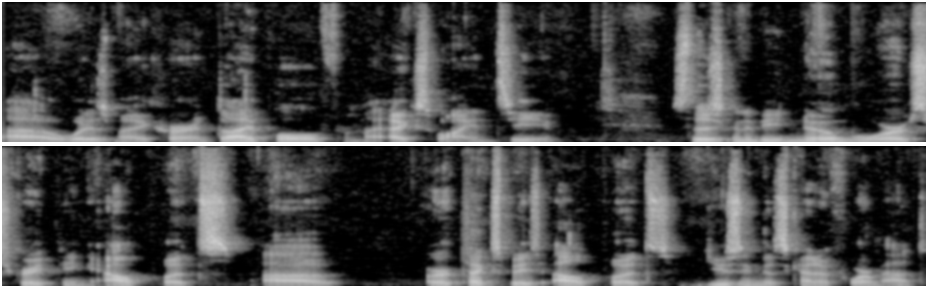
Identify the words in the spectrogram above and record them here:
Uh, what is my current dipole from my x, y, and z. So there's going to be no more scraping outputs uh, or text-based outputs using this kind of format.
